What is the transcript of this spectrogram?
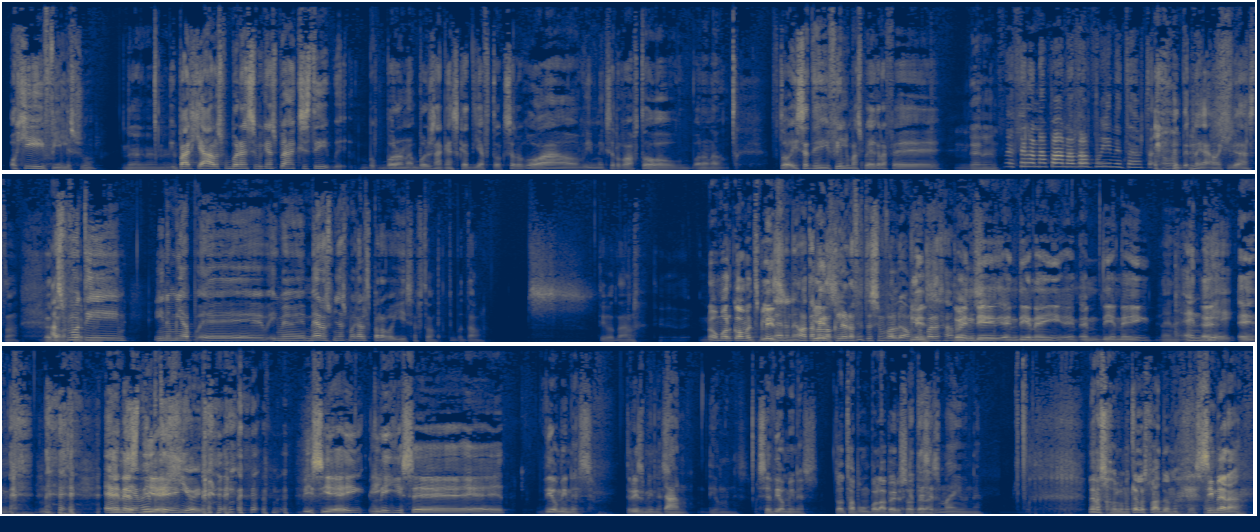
όχι οι φίλοι σου, Ναι, ναι, ναι. Υπάρχει άλλος που μπορεί να σε πει και να σου πει: Α, ξέρεις τι, μπο- μπορώ να, μπορείς να κάνεις κάτι γι' αυτό, ξέρω εγώ. Α, είμαι, ξέρω εγώ, αυτό. Μπορώ να. Αυτό. Είσαι τη φίλη μας που έγραφε. ναι, ναι. Δεν θέλω να πάω να δω που είναι τα. αυτά». ναι, όχι, δεν άστο. Δεν Α τα πούμε ότι αναφέρουμε. είναι μια, ε, είμαι μέρος μιας μεγάλης παραγωγής. Αυτό. Τίποτα άλλο. Τίποτα άλλο. No more comments, please. ναι, ναι, ναι. Όταν Please. ολοκληρωθεί το συμβόλαιό μου, Please. μπορείς να Το μιλήσεις. NDA, MDNA, ε, MDNA, Ναι, ναι. ε, NDA. ε, NDA NSDA. πτυχίο είναι. BCA λήγει σε δύο μήνες. Τρεις μήνες. Done. Δύο μήνες. Σε δύο μήνες. Τότε θα πούμε πολλά περισσότερα. 4 Μαΐου, ναι. Δεν ασχολούμαι. Τέλος πάντων, σήμερα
